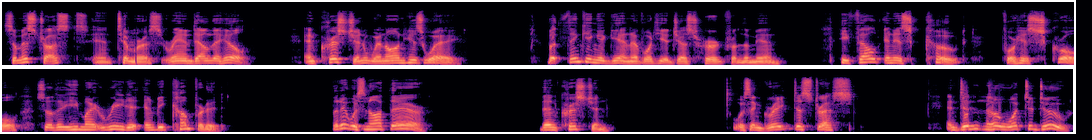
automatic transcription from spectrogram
So Mistrust and Timorous ran down the hill, and Christian went on his way. But thinking again of what he had just heard from the men, he felt in his coat for his scroll so that he might read it and be comforted. But it was not there. Then Christian was in great distress and didn't know what to do.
